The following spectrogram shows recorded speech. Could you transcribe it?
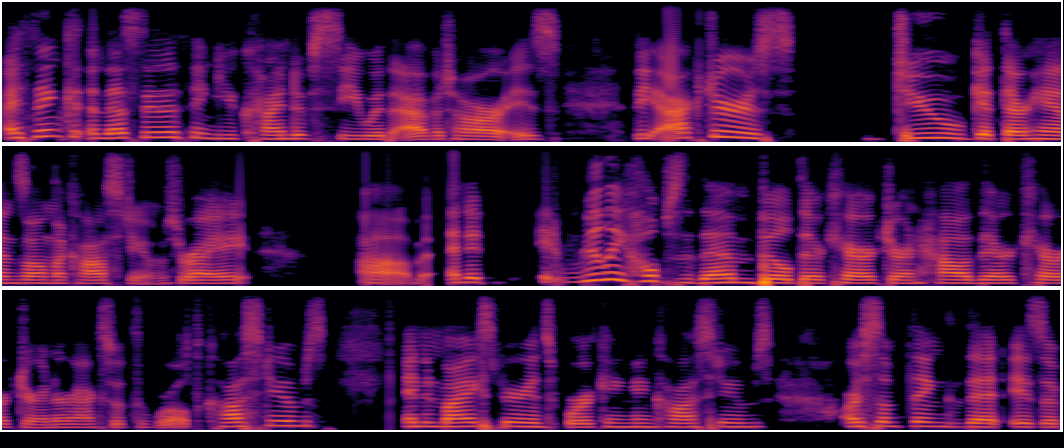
I think, and that's the other thing you kind of see with Avatar is the actors do get their hands on the costumes, right? Um, and it it really helps them build their character and how their character interacts with the world. Costumes, and in my experience working in costumes, are something that is a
